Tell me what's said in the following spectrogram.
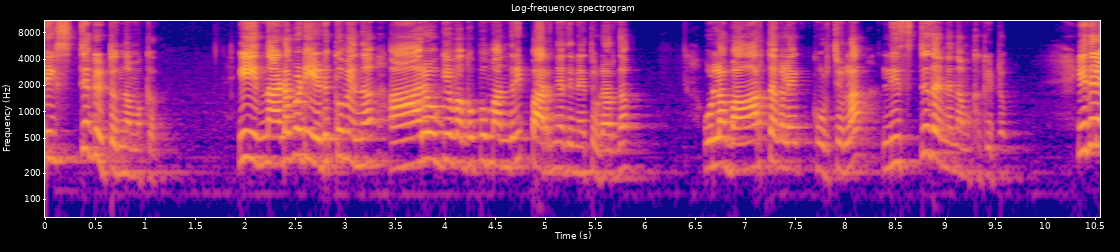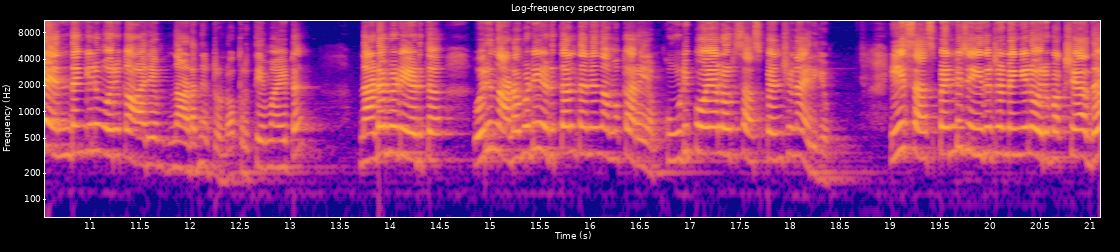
ലിസ്റ്റ് കിട്ടും നമുക്ക്. ഈ നടപടി എടുക്കുമെന്ന് ആരോഗ്യ വകുപ്പ് മന്ത്രി പറഞ്ഞതിനെ തുടർന്ന് ഉള്ള വാർത്തകളെ കുറിച്ചുള്ള ലിസ്റ്റ് തന്നെ നമുക്ക് കിട്ടും. ഇതിൽ എന്തെങ്കിലും ഒരു കാര്യം നടന്നിട്ടുണ്ടോ? കൃത്യമായിട്ട് നടപടിയെടുത്ത് ഒരു നടപടി എടുത്താൽ തന്നെ നമുക്കറിയാം. കൂടിപ്പോയാൽ ഒരു സസ്പെൻഷൻ ആയിരിക്കും ഈ സസ്പെൻഡ് ചെയ്തിട്ടുണ്ടെങ്കിൽ ഒരു പക്ഷേ അത്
